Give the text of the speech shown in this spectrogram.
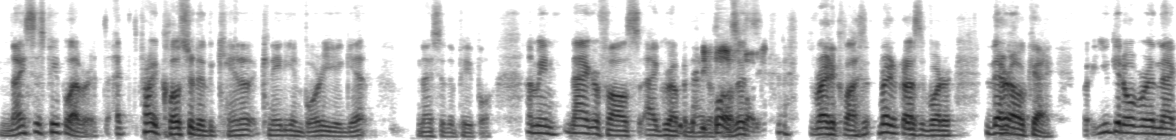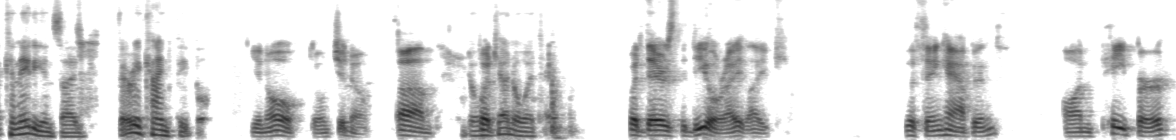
nicest people ever. It's, it's probably closer to the Canada Canadian border you get. Nicer the people. I mean, Niagara Falls. I grew up in Niagara Falls. close, right across, right across the border. They're okay, but you get over in that Canadian side. Very kind people. You know, don't you know? Um, Don't But- you know it? but there's the deal, right? Like the thing happened on paper.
